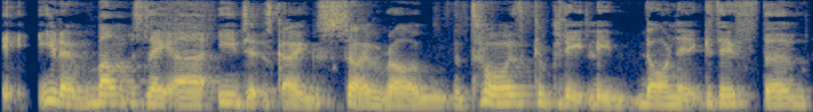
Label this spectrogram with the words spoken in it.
you know, months later, Egypt's going so wrong. The tour's completely non-existent,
